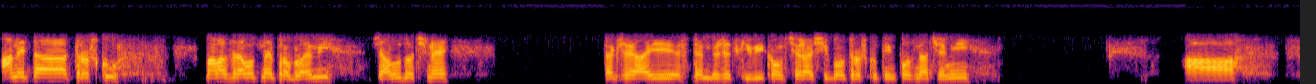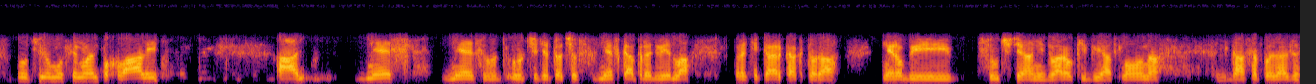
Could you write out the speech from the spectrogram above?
Aneta trošku mala zdravotné problémy, žalúdočné, takže aj ten bežecký výkon včerajší bol trošku tým poznačený. A Luciu musím len pochváliť. A dnes, dnes určite to, čo dneska predviedla pretekárka, ktorá nerobí súčte ani dva roky biatlón dá sa povedať, že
